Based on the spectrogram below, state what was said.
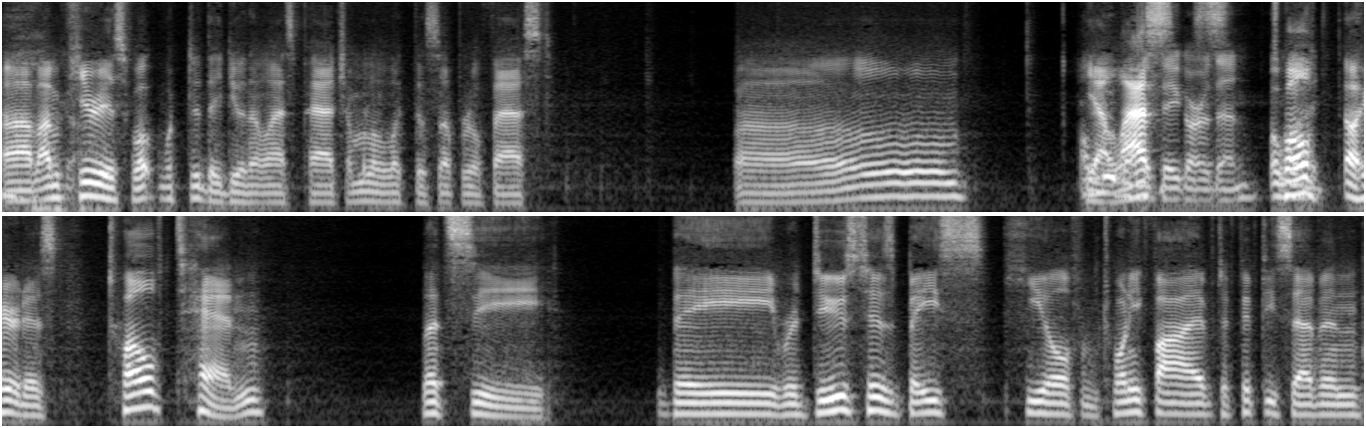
Oh, Um, I'm curious, what what did they do in that last patch? I'm gonna look this up real fast. Um, I'll yeah, move on to last Varus then. Oh, 12 oh here it is 1210 let's see they reduced his base heal from 25 to 57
